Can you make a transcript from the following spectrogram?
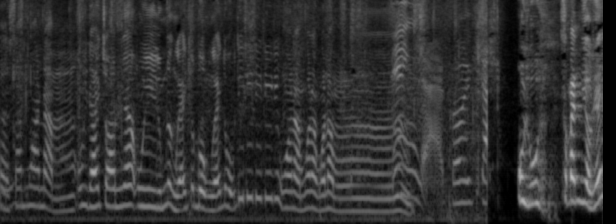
À, sam hoa nằm. Ui đái tròn nhá. Ui đúng là người anh tốt bụng người anh tốt bụng. Tí tí tí tí hoa nằm hoa nằm hoa nằm. Ui ui sao ăn nhiều thế?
